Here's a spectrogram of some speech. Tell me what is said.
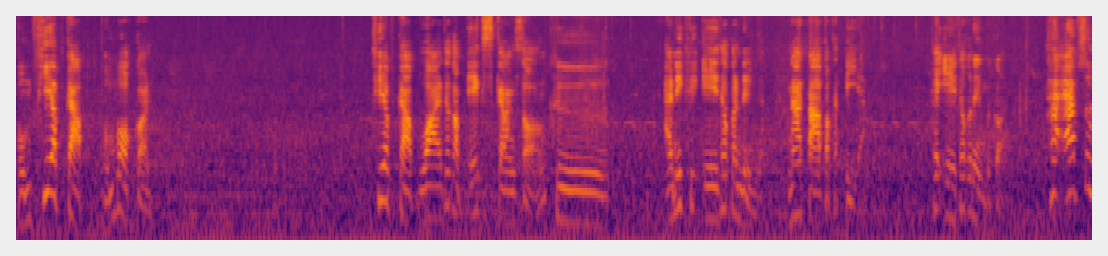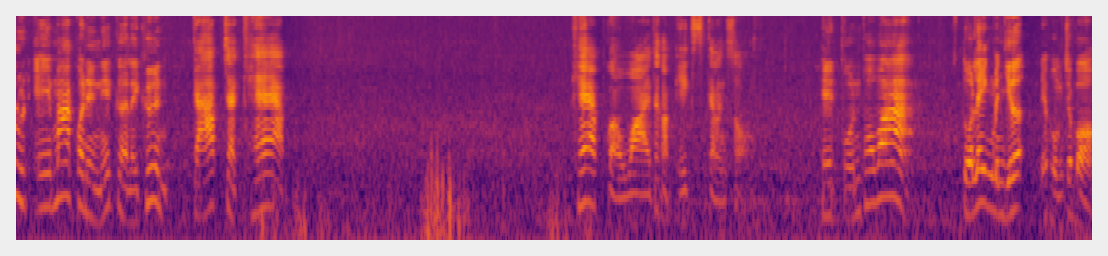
ผมเทียบกับผมบอกก่อน เทียบกับ y เท่ากับ x กำลังสองคือ อันนี้คือ a เท่ากับหนึ่งอะหน้าตาปกติอะให้ a เท่ากับหนึ่งไปก่อน ถ้า absolute a มากกว่าหนึ่งนี้เกิดอะไรขึ้น กราฟจะแคบ แคบกว่า y เท่ากับ x กำลังสองเหตุผลเพราะว่าตัวเลขมันเยอะ เดี๋ยวผมจะบอก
